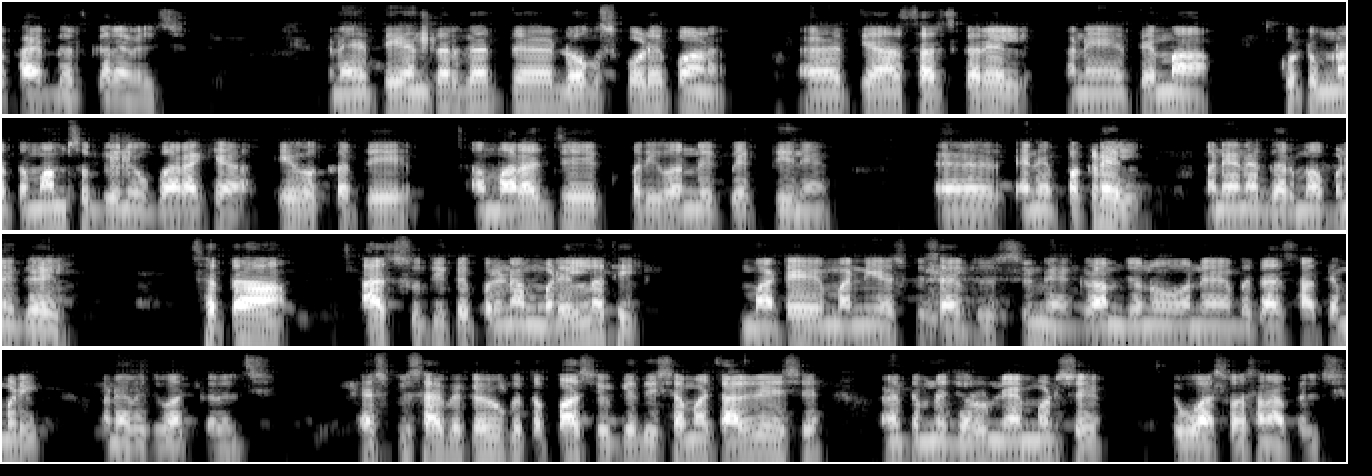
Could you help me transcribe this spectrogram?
એફઆઈઆર દર્જ કરાવેલ છે. અને તે અંતર્ગત ડોગ સ્કોડે પણ ત્યાં સર્ચ કરેલ અને તેમાં કુટુંબના તમામ સભ્યોને ઊભા રાખ્યા. એ વખતે અમારા જ એક પરિવારનો એક વ્યક્તિને એને પકડેલ અને એના ઘરમાં પણ ગયેલ. છતાં આજ સુધી કંઈ પરિણામ મળેલ નથી. માટે માનનીય એસપી સાહેબશ્રીને ગ્રામજનો અને બધા સાથે મળી અને રજૂઆત કરેલ છે. એસપી સાહેબે કહ્યું કે તપાસ યોગ્ય દિશામાં ચાલી રહી છે અને તમને જરૂર ન્યાય મળશે એવું આશ્વાસન આપેલ છે.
